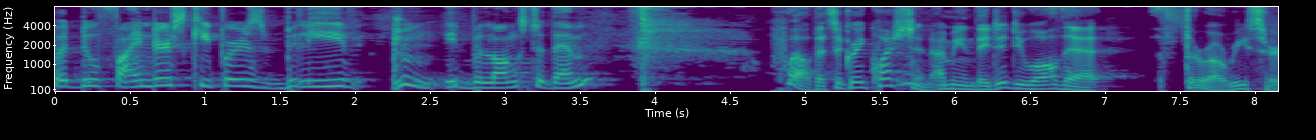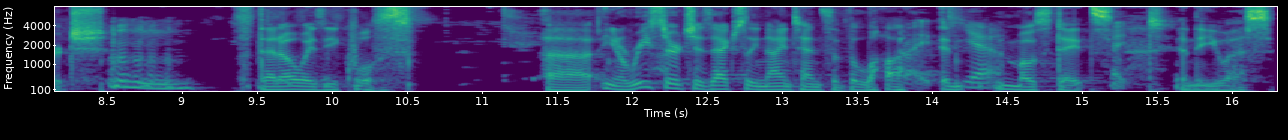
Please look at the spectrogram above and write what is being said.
But do finders keepers believe it belongs to them? Well, that's a great question. I mean, they did do all that thorough research. That always equals, uh, you know, research is actually nine tenths of the law Right. in, Yeah. in most states Right. in the U.S.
